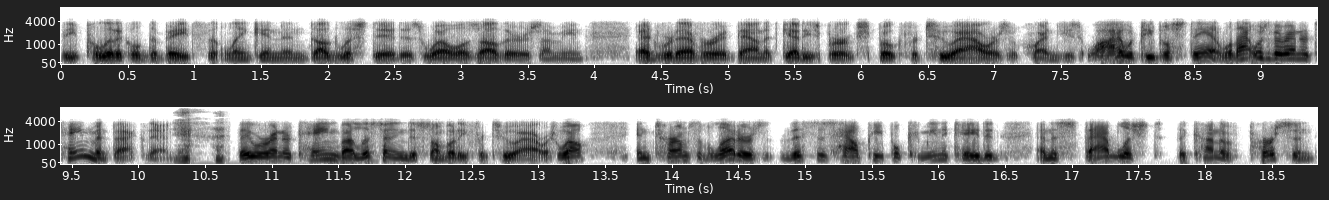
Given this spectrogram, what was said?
the political debates that Lincoln and Douglas did, as well as others. I mean, Edward Everett down at Gettysburg spoke for two hours of questions. Why would people stand? Well, that was their entertainment back then. they were entertained by listening to somebody for two hours. Well, in terms of letters, this is how people communicated and established the kind of person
